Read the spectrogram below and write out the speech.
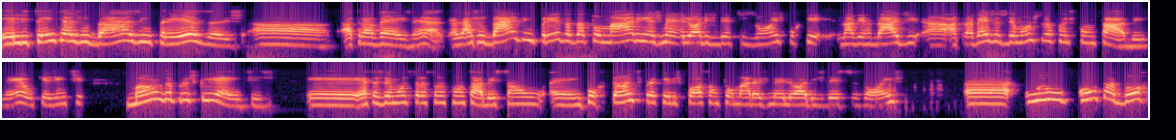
Ele tem que ajudar as empresas a, através, né? Ajudar as empresas a tomarem as melhores decisões, porque na verdade, a, através das demonstrações contábeis, né? O que a gente manda para os clientes é, essas demonstrações contábeis são é, importantes para que eles possam tomar as melhores decisões. Uh, o contador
